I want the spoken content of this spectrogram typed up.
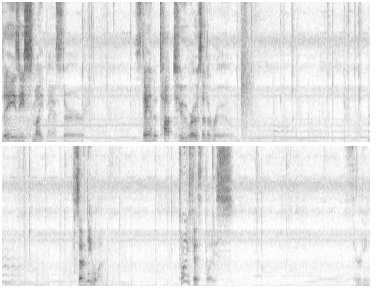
Lazy Smitemaster. Stay in the top two rows of the room. 71. 25th place. 39.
